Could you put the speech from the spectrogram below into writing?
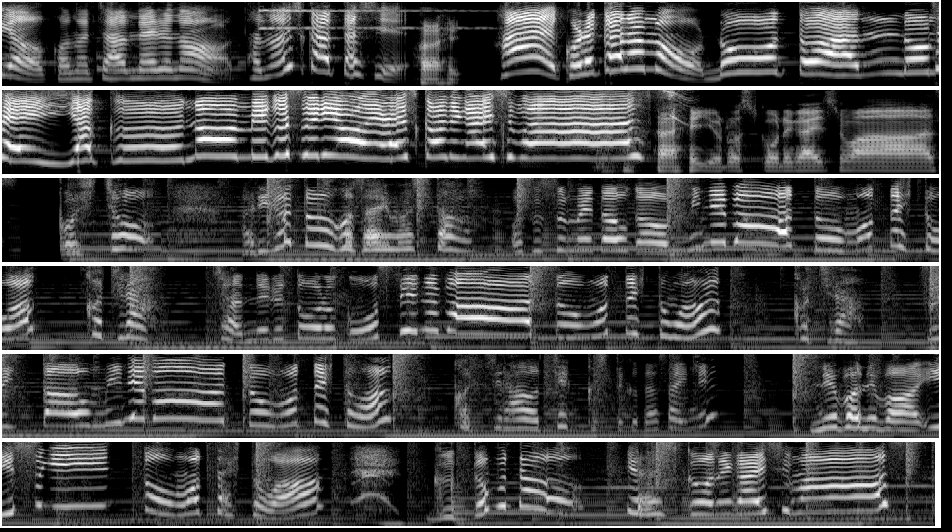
ですよ。このチャンネルの。楽しかったし。はい。はいこれからもロート製薬の目薬をよろしくお願いします。はいよろしくお願いします。ご視聴ありがとうございました。おすすめ動画を見ねばーと思った人はこちら。チャンネル登録をせねばーと思った人はこちら。Twitter を見ねばーと思った人はこちらをチェックしてくださいね。ネバネバ言い過ぎと思った人はグッドボタンよろしくお願いします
